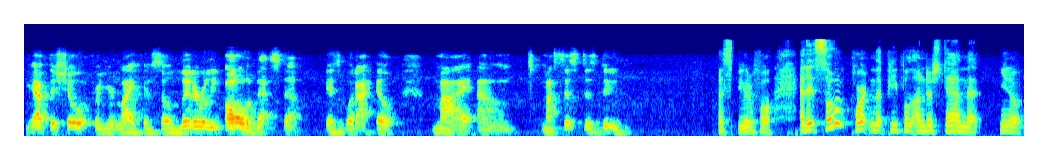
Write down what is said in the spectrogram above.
You have to show up for your life. And so literally all of that stuff is what I help my um my sisters do. That's beautiful. And it's so important that people understand that, you know,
